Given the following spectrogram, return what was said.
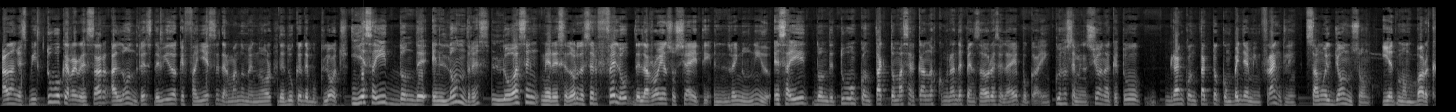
Adam Smith tuvo que regresar a Londres debido a que fallece el hermano menor de Duque de Buccleuch. Y es ahí donde en Londres lo hacen merecedor de ser fellow de la Royal Society en el Reino Unido. Es ahí donde tuvo un contacto más cercano con grandes pensadores de la época. E incluso se menciona que tuvo gran contacto con Benjamin Franklin, Samuel Johnson y Edmund Burke.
